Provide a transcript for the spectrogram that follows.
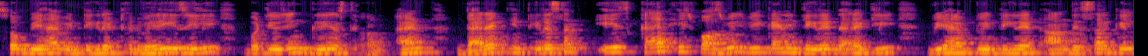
so we have integrated very easily but using green's theorem. And direct integration is can is possible. We can integrate directly. We have to integrate on the circle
